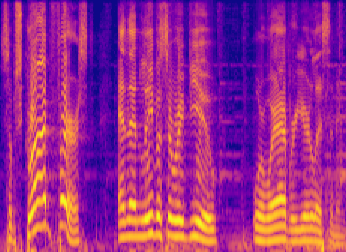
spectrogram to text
subscribe first and then leave us a review or wherever you're listening.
